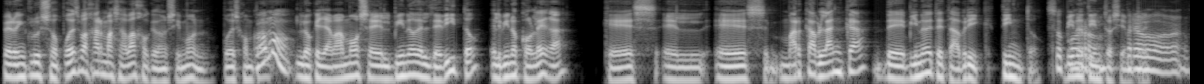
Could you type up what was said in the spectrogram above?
Pero incluso puedes bajar más abajo que Don Simón. Puedes comprar ¿Cómo? lo que llamamos el vino del dedito, el vino colega, que es, el, es marca blanca de vino de Tetabric, tinto. Socorro. Vino tinto siempre. Pero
